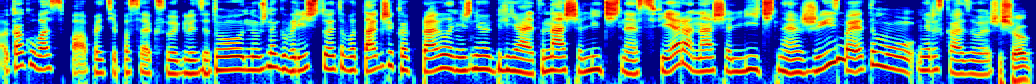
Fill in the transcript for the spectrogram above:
а как у вас с папой, типа, секс выглядит, то нужно говорить, что это вот так же, как правило нижнего белья. Это наша личная сфера, наша личная жизнь, поэтому не рассказываешь. Еще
